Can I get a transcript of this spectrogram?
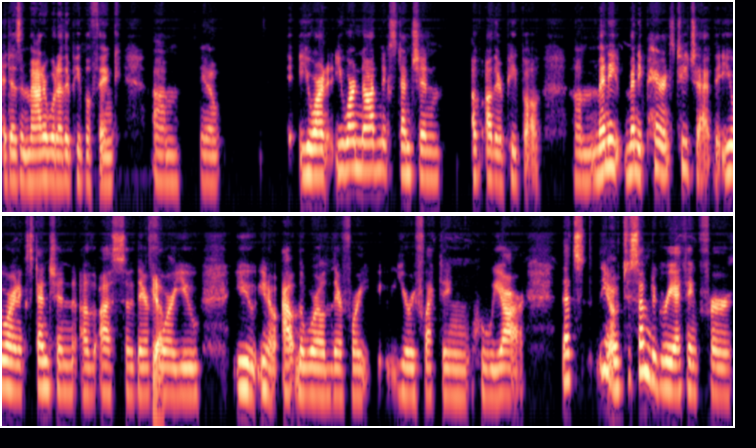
It doesn't matter what other people think. Um you know you aren't you are not an extension of other people um, many many parents teach that that you are an extension of us so therefore you you you know out in the world therefore you're reflecting who we are. That's you know to some degree i think for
